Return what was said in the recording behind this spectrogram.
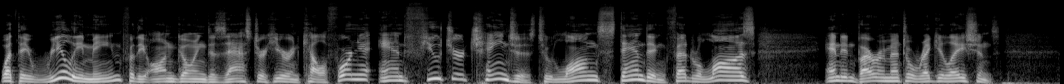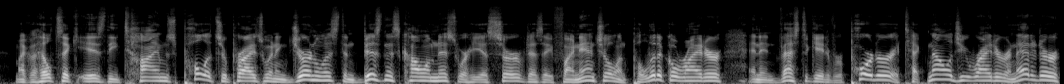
what they really mean for the ongoing disaster here in California and future changes to long standing federal laws and environmental regulations. Michael Hiltzik is the Times Pulitzer Prize winning journalist and business columnist, where he has served as a financial and political writer, an investigative reporter, a technology writer and editor,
